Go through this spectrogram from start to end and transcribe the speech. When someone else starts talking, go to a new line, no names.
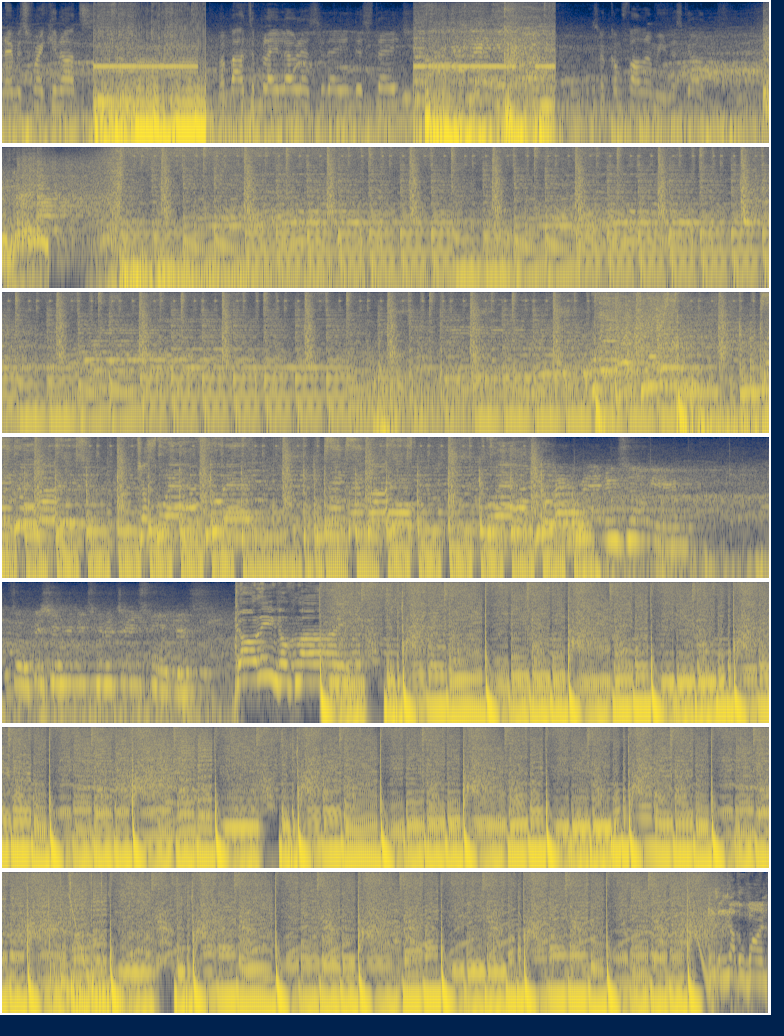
name is Franky Nuts. I'm about to play Lowlands today in this stage. So come follow me, let's go.
It's official remix for the Chainsmokers.
Darling of mine.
